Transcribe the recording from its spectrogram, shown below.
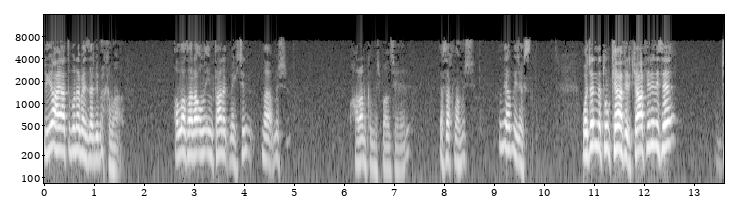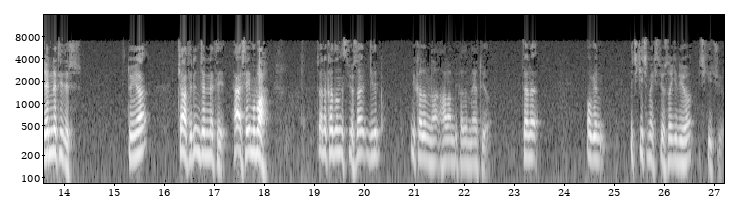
dünya hayatı buna benzer bir bakıma. allah Teala onu imtihan etmek için ne yapmış? Haram kılmış bazı şeyleri. Yasaklamış. Bunu yapmayacaksın. Ve cennetul kafir. Kafirin ise cennetidir. Dünya kafirin cenneti. Her şey mubah. Canı kadın istiyorsa gidip bir kadınla, haram bir kadınla yatıyor. Canı o gün içki içmek istiyorsa gidiyor, içki içiyor.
